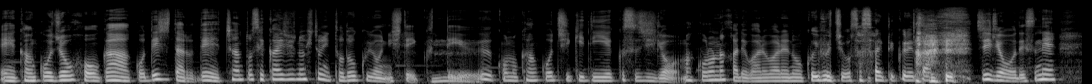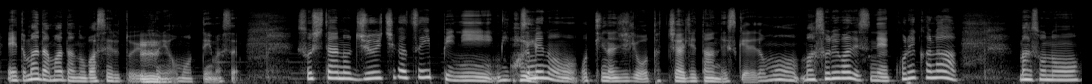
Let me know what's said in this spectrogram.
えー、観光情報がこうデジタルでちゃんと世界中の人に届くようにしていくっていう、うん、この観光地域 DX 事業、まあ、コロナ禍で我々の食いぶちを支えてくれた 事業をですね、えー、とまだまだ伸ばせるというふうに思っています。うんそしてあの11月1日に3つ目の大きな事業を立ち上げたんですけれども、はい、まあそれはですねこれからまあその、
